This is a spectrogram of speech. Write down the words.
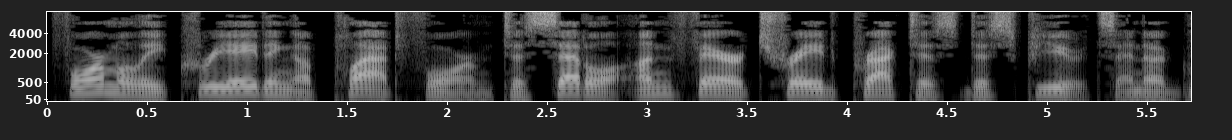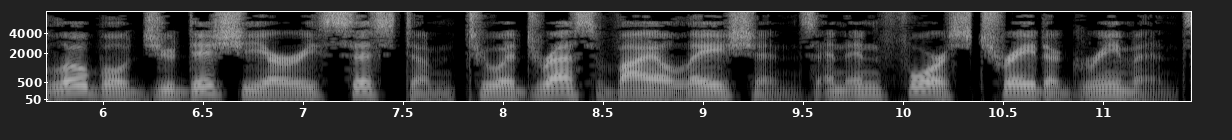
formally creating a platform to settle unfair trade practice disputes and a global judiciary system to address violations and enforce trade agreements.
